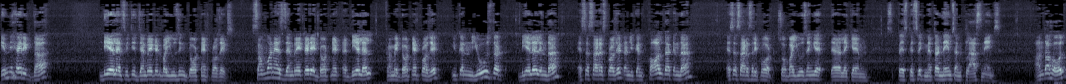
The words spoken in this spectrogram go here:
inherit the DLLs which is generated by using .NET projects. Someone has generated a .NET a DLL from a .NET project. You can use that DLL in the SSRS project and you can call that in the SSRS report. So by using a uh, like um, specific method names and class names. On the whole,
